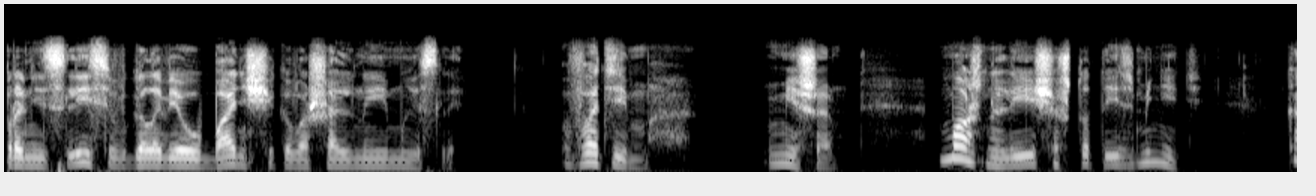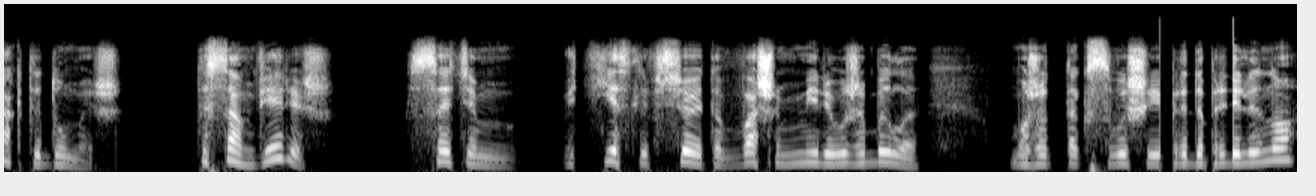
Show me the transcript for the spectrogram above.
Пронеслись в голове у Банщикова шальные мысли. Вадим, Миша, можно ли еще что-то изменить? Как ты думаешь, ты сам веришь? С этим... Ведь если все это в вашем мире уже было, может, так свыше и предопределено?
